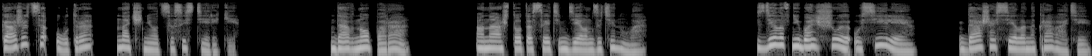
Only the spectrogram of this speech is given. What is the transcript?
Кажется, утро начнется с истерики. Давно пора. Она что-то с этим делом затянула. Сделав небольшое усилие, Даша села на кровати.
